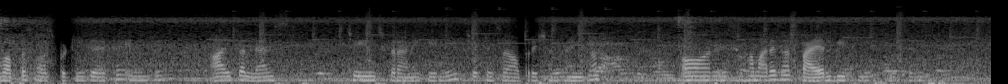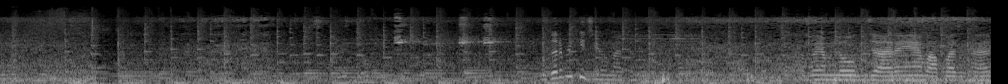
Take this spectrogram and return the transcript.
वापस हॉस्पिटल गए थे, इनके आई का लेंस चेंज कराने के लिए छोटे सा ऑपरेशन था। इनका और हमारे साथ पायल भी थी उस दिन उधर भी कीजिए मैं तो। अभी हम लोग जा रहे हैं वापस घर।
